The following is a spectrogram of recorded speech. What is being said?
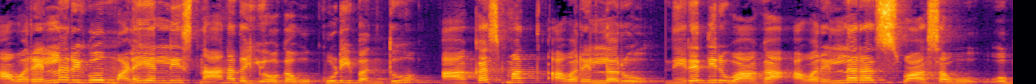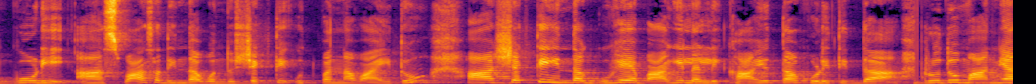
ಅವರೆಲ್ಲರಿಗೂ ಮಳೆಯಲ್ಲಿ ಸ್ನಾನದ ಯೋಗವು ಕೂಡಿ ಬಂತು. ಅಕಸ್ಮಾತ್ ಅವರೆಲ್ಲರೂ ನೆರೆದಿರುವಾಗ ಅವರೆಲ್ಲರ ಶ್ವಾಸವು ಒಗ್ಗೂಡಿ ಆ ಶ್ವಾಸದಿಂದ ಒಂದು ಶಕ್ತಿ ಉತ್ಪನ್ನವಾಯಿತು. ಆ ಶಕ್ತಿಯಿಂದ ಗುಹೆಯ ಬಾಗಿಲಲ್ಲಿ ಕಾಯುತ್ತಾ ಕುಳಿತಿದ್ದ ಮೃದುಮಾನ್ಯ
